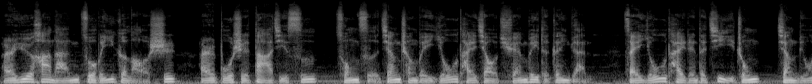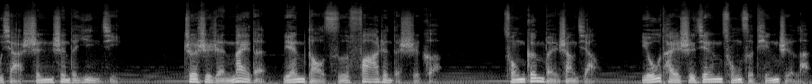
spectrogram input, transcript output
而约哈南作为一个老师，而不是大祭司，从此将成为犹太教权威的根源，在犹太人的记忆中将留下深深的印记。这是忍耐的连导词发任的时刻。从根本上讲，犹太时间从此停止了。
